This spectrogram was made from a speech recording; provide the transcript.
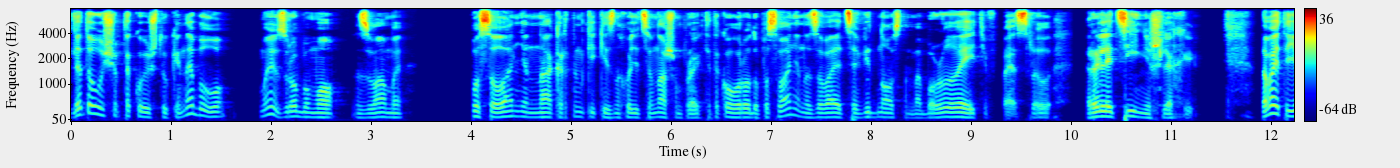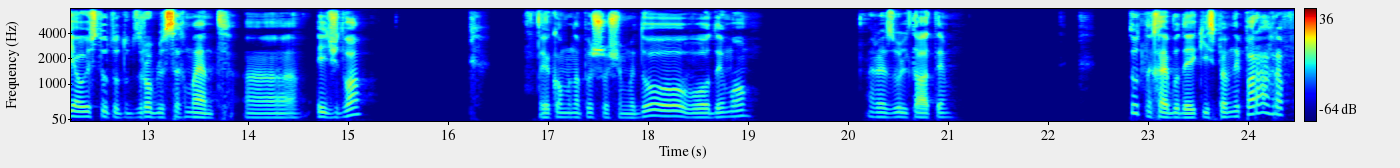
Для того, щоб такої штуки не було, ми зробимо з вами посилання на картинки, які знаходяться в нашому проєкті. Такого роду посилання називається відносними або relative paths, реляційні шляхи. Давайте я ось тут, тут зроблю сегмент H2, в якому напишу, що ми доводимо результати. Тут нехай буде якийсь певний параграф.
